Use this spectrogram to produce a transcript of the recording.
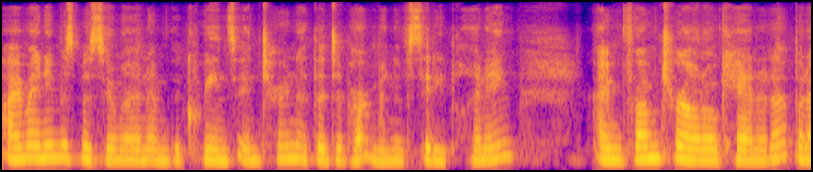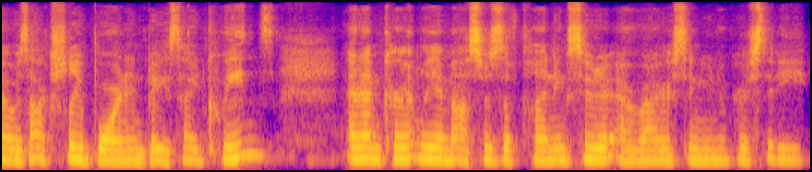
Hi, my name is Masooma, and I'm the Queens intern at the Department of City Planning. I'm from Toronto, Canada, but I was actually born in Bayside, Queens, and I'm currently a Master's of Planning student at Ryerson University.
